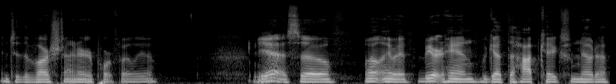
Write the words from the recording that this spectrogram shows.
into the Warsteiner portfolio. Yeah. So, well, anyway, beer at hand. We got the hop cakes from Noda.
